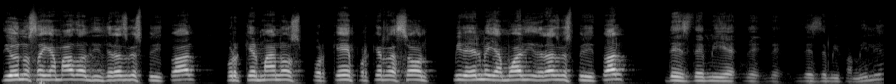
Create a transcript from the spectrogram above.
Dios nos ha llamado al liderazgo espiritual ¿Por qué, hermanos? ¿Por qué? ¿Por qué razón? Mire, Él me llamó al liderazgo espiritual desde mi, desde mi familia.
